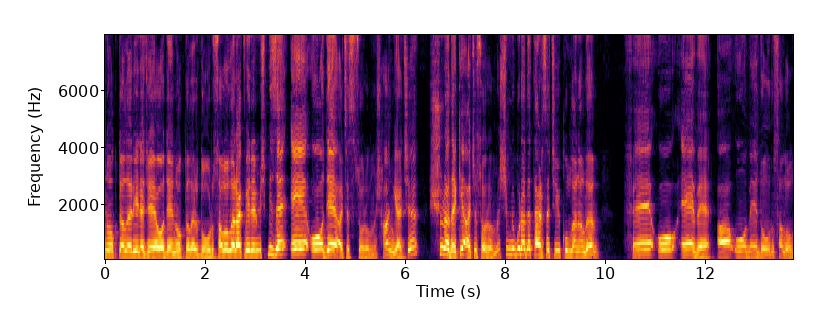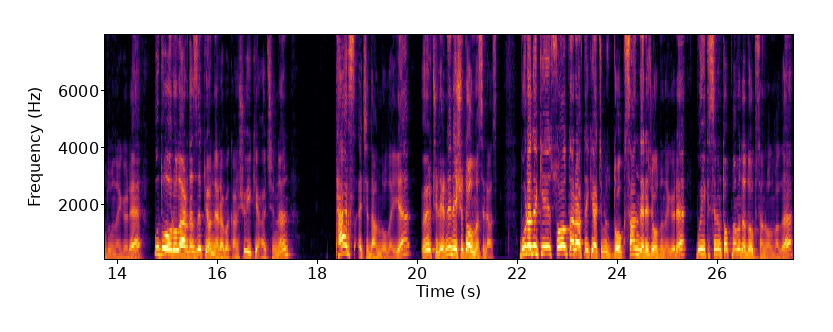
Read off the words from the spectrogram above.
noktaları ile COD noktaları doğrusal olarak verilmiş. Bize EOD açısı sorulmuş. Hangi açı? Şuradaki açı sorulmuş. Şimdi burada ters açıyı kullanalım. FOE ve AOB doğrusal olduğuna göre bu doğrularda zıt yönlere bakan şu iki açının ters açıdan dolayı ölçülerinin eşit olması lazım. Buradaki sol taraftaki açımız 90 derece olduğuna göre bu ikisinin toplamı da 90 olmalı.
